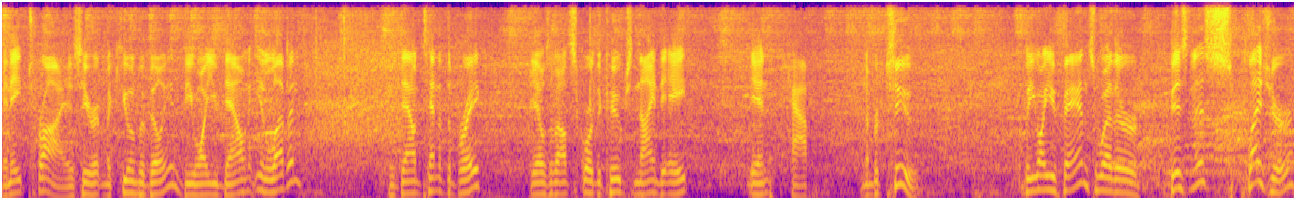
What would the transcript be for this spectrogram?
in eight tries here at McKeon Pavilion. BYU down 11. Was down 10 at the break. Gales have outscored the Cougs 9 to 8 in half number two. BYU fans, whether business, pleasure,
